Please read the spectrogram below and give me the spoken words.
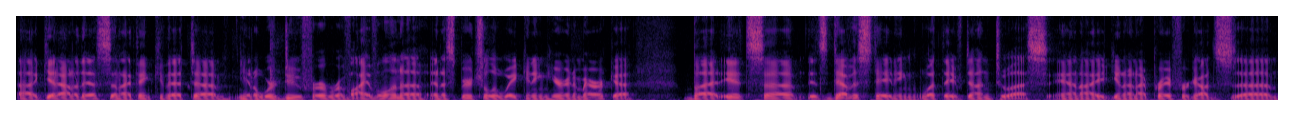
uh, get out of this. And I think that um, you know we're due for a revival and a and a spiritual awakening here in America. But it's uh, it's devastating what they've done to us. And I you know and I pray for God's uh,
